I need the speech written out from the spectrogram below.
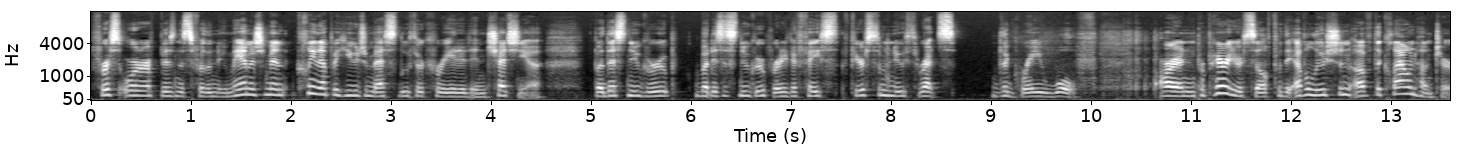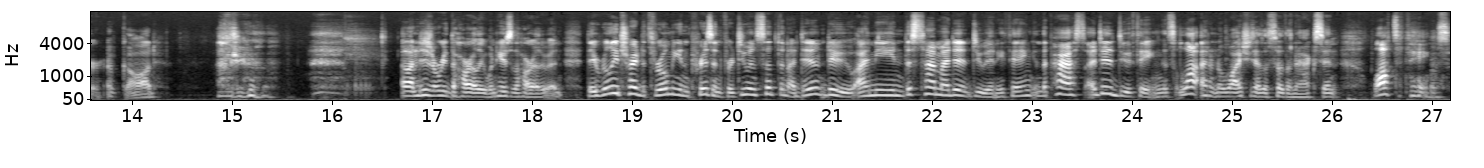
First order of business for the new management clean up a huge mess Luthor created in Chechnya. But this new group, but is this new group ready to face fearsome new threats, the Grey Wolf? Are and prepare yourself for the evolution of the Clown Hunter. Of God. Oh, I didn't read the Harley one. Here's the Harley one. They really tried to throw me in prison for doing something I didn't do. I mean, this time I didn't do anything. In the past, I did do things. A lot. I don't know why she has a southern accent. Lots of things.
